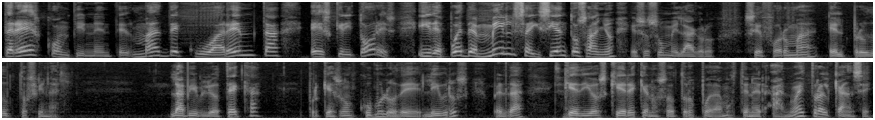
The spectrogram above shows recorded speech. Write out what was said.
tres continentes, más de 40 escritores. Y después de 1600 años, eso es un milagro, se forma el producto final. La biblioteca, porque es un cúmulo de libros, ¿verdad? Sí. Que Dios quiere que nosotros podamos tener a nuestro alcance,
